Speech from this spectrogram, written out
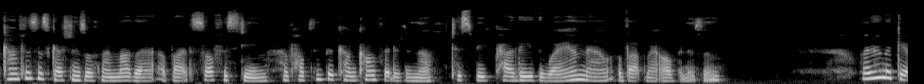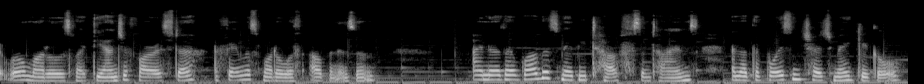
countless discussions with my mother about self-esteem have helped me become confident enough to speak proudly the way I am now about my albinism. When I look at role models like Diandra Forrester, a famous model with albinism, I know that while this may be tough sometimes and that the boys in church may giggle,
